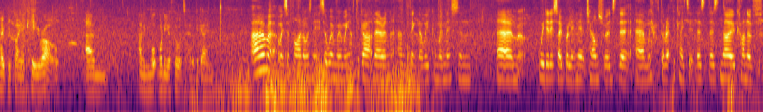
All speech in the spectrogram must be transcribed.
hopefully playing a key role. Um, I mean, what, what are your thoughts ahead of the game? Um, well, it's a final, isn't it? It's a win-win. We have to go out there and, and think that we can win this, and um, we did it so brilliantly at Chelmsford that um, we have to replicate it. There's there's no kind of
